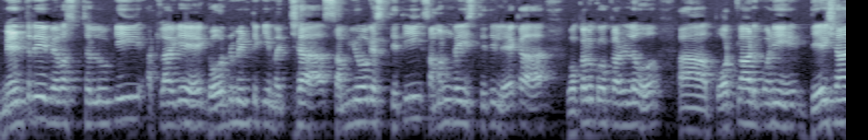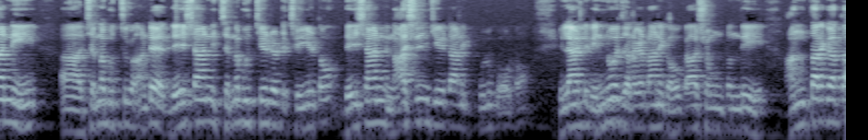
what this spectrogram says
మిలిటరీ వ్యవస్థలకి అట్లాగే గవర్నమెంట్కి మధ్య సంయోగ స్థితి సమన్వయ స్థితి లేక ఒకరికొకళ్ళు పోట్లాడుకొని దేశాన్ని చిన్నబుచ్చు అంటే దేశాన్ని చిన్నబుచ్చేటట్టు చేయటం దేశాన్ని నాశనం చేయడానికి కూలుకోవటం ఇలాంటివి ఎన్నో జరగడానికి అవకాశం ఉంటుంది. అంతర్గత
